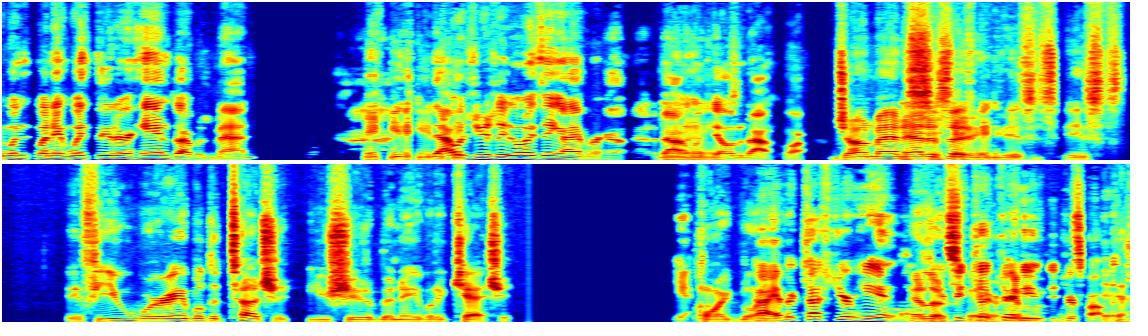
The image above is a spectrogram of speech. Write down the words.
when when it went through their hands, I was mad. That was usually the only thing I ever got mad about was Mhm. yelling about. John Madden had a saying: if if if you were able to touch it, you should have been able to catch it. Yeah. Point blank. I ever touched your hand? Hey, look, if you touch your hand, it's your fault. Yeah.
